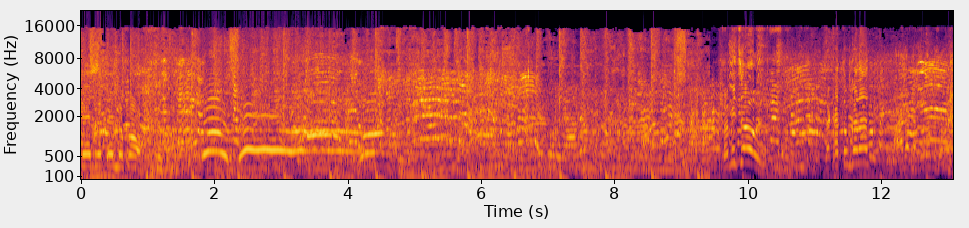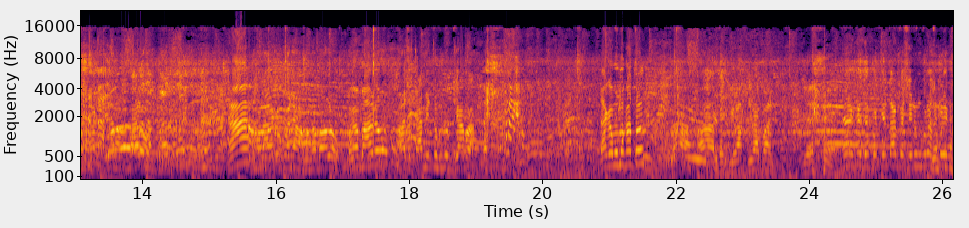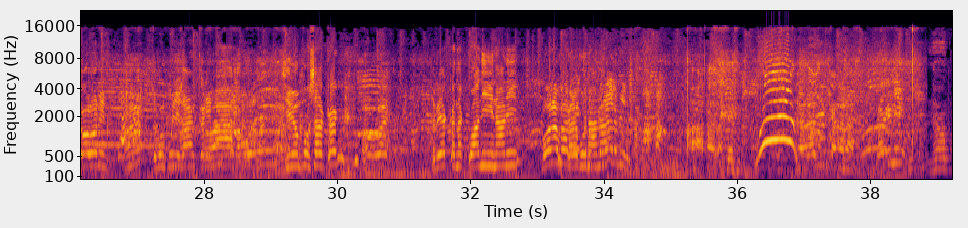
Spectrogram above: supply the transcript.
Pedro. Pedro kami tungtog siya ba? Naga mo makaton? Ah, ah, kajiwak-jiwapan. Eh, kasi pagkita ko sinungguras ko yung kolonin. Ha? Subong punya sa ang kanina. Sino po salkag? Oh, wait. Sabi ka nakuha ni inani. Wala ba? Kalabunan na. Nalali ka na na. No,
